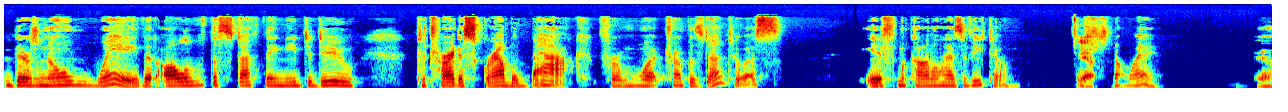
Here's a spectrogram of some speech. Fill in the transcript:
there's no way that all of the stuff they need to do to try to scrabble back from what Trump has done to us if McConnell has a veto. There's Yeah. just no way. Yeah.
